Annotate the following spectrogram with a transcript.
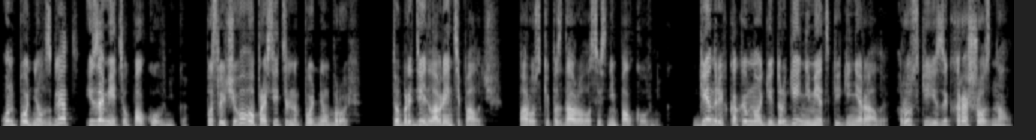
Он поднял взгляд и заметил полковника, после чего вопросительно поднял бровь. «Добрый день, Лаврентий Павлович!» По-русски поздоровался с ним полковник. Генрих, как и многие другие немецкие генералы, русский язык хорошо знал,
